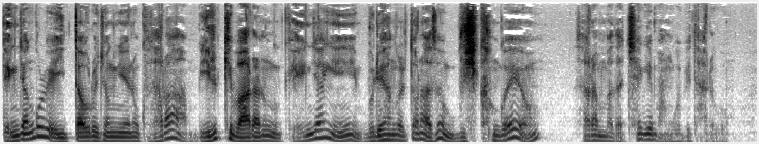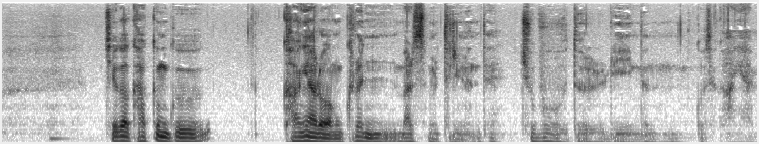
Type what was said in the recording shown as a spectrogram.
냉장고를 왜 이따구로 정리해놓고 살아? 이렇게 말하는 건 굉장히 무례한 걸 떠나서 무식한 거예요. 사람마다 체계 방법이 다르고 제가 가끔 그 강의하러 가면 그런 말씀을 드리는데 주부들이 있는 곳에 강의하면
